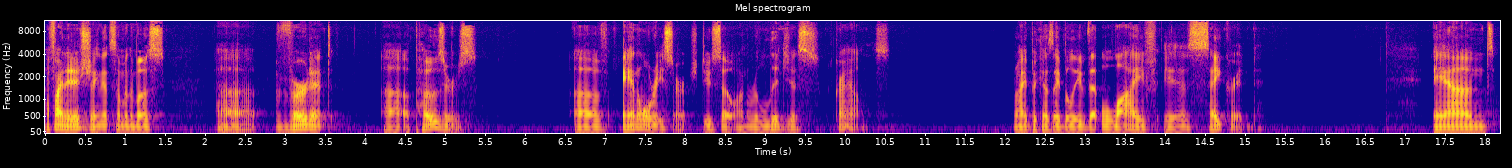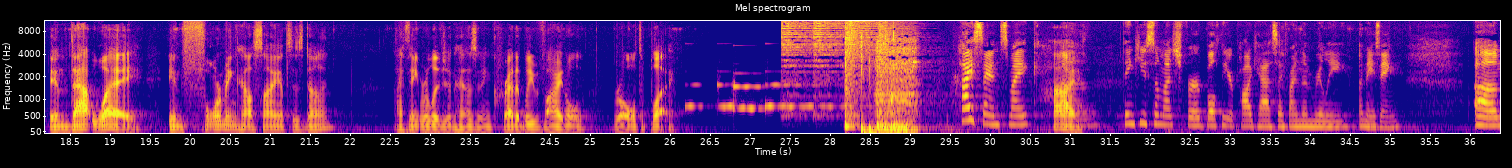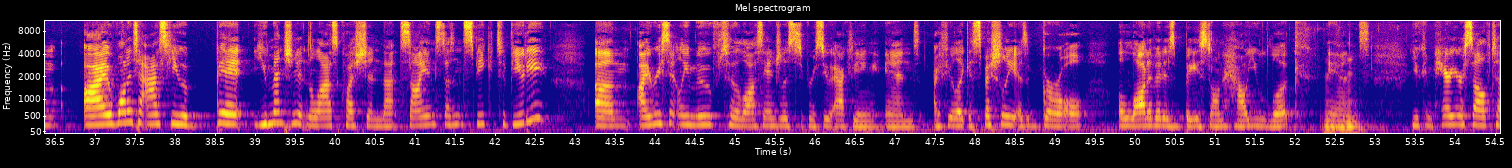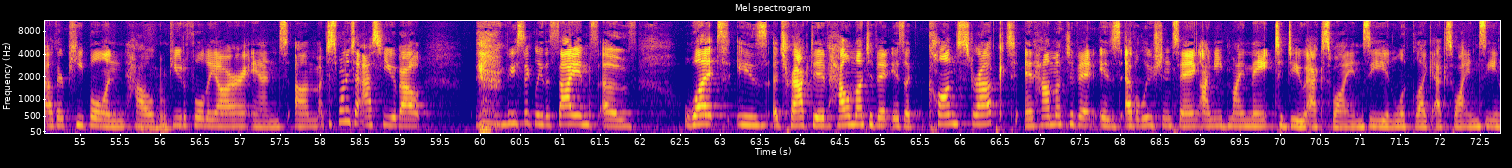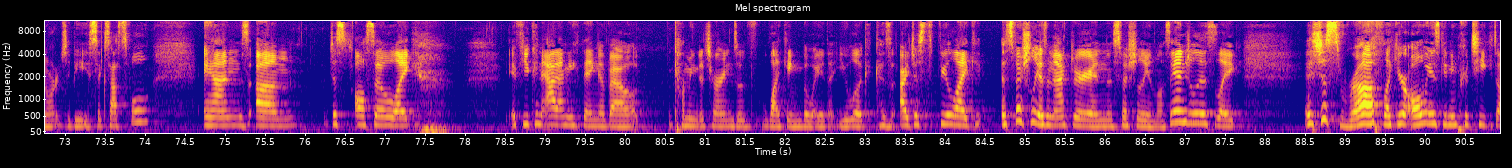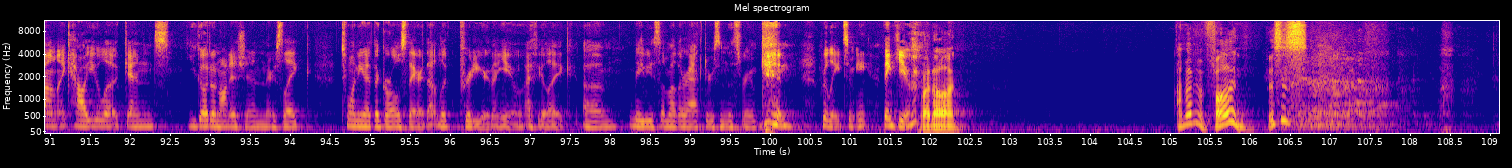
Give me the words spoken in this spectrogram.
I find it interesting that some of the most uh, verdant uh, opposers of animal research do so on religious grounds, right? Because they believe that life is sacred. And in that way, informing how science is done, I think religion has an incredibly vital role to play. Hi, Science Mike. Hi. Um, thank you so much for both of your podcasts. I find them really amazing. Um, I wanted to ask you a bit. You mentioned it in the last question that science doesn't speak to beauty. Um, I recently moved to Los Angeles to pursue acting, and I feel like, especially as a girl, a lot of it is based on how you look and you compare yourself to other people and how beautiful they are. And um, I just wanted to ask you about basically the science of what is attractive, how much of it is a construct, and how much of it is evolution saying, I need my mate to do X, Y, and Z and look like X, Y, and Z in order to be successful. And um, just also, like, if you can add anything about coming to terms of liking the way that you look, because I just feel like, especially as an actor and especially in Los Angeles, like, it's just rough. Like you're always getting critiqued on like how you look, and you go to an audition, there's like 20 other girls there that look prettier than you. I feel like um, maybe some other actors in this room can relate to me. Thank you. Right on. I'm having fun. This is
